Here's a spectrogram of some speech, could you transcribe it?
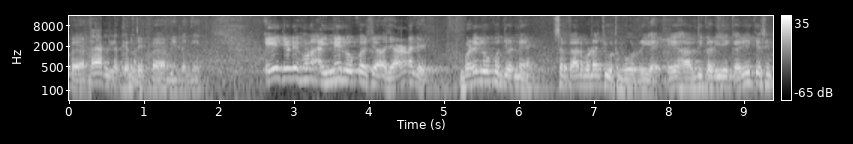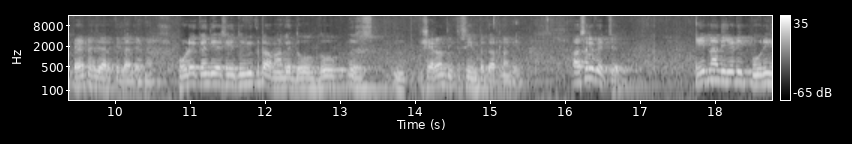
ਪੈਰ ਪੈਰ ਨਹੀਂ ਲੱਗੇ ਉਹਨਾਂ ਤੇ ਪੈਰ ਨਹੀਂ ਲੱਗੇ। ਇਹ ਜਿਹੜੇ ਹੁਣ ਇੰਨੇ ਲੋਕ ਜਾਣਗੇ ਬੜੇ ਲੋਕ ਉਜੜਨੇ ਆ। ਸਰਕਾਰ ਬੜਾ ਝੂਠ ਬੋਲ ਰਹੀ ਹੈ। ਇਹ ਹਾਲ ਦੀ ਕੜੀ ਇਹ ਕਹਿ ਰਹੀ ਹੈ ਕਿ ਅਸੀਂ 65000 ਕਿੱਲਾ ਲੈਣਾ। ਹੁਣ ਇਹ ਕਹਿੰਦੀ ਅਸੀਂ ਇਦੋਂ ਵੀ ਘਟਾਵਾਂਗੇ ਦੋ ਦੋ ਸ਼ਹਿਰਾਂ ਦੀ ਸੀਮਤ ਕਰ ਲਾਂਗੇ। ਅਸਲ ਵਿੱਚ ਇਹਨਾਂ ਦੀ ਜਿਹੜੀ ਪੂਰੀ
